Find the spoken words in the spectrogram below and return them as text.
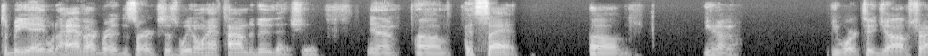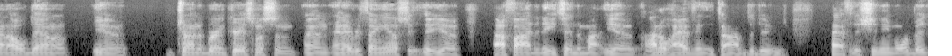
to be able to have our bread and circuses. We don't have time to do that shit. You know, um, it's sad. Um, you know, you work two jobs trying to hold down a, you know, trying to bring Christmas and and and everything else. You know, I find it eats into my. You know, I don't have any time to do half of this shit anymore. But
